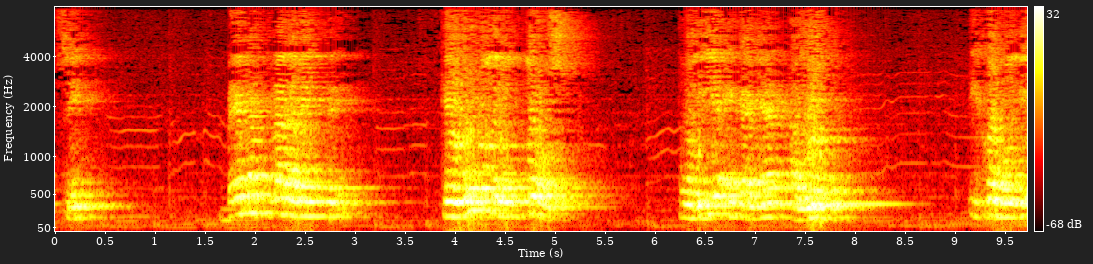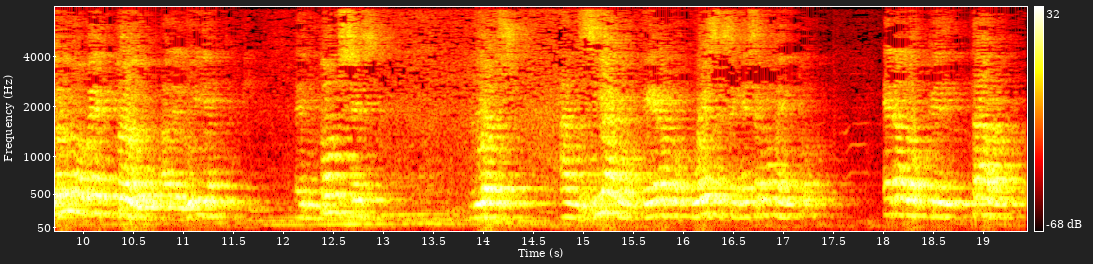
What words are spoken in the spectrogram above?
¿sí? vemos claramente que uno de los dos podía engañar al otro. Y como Dios no ve todo, aleluya, entonces los ancianos, que eran los jueces en ese momento, eran los que dictaban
